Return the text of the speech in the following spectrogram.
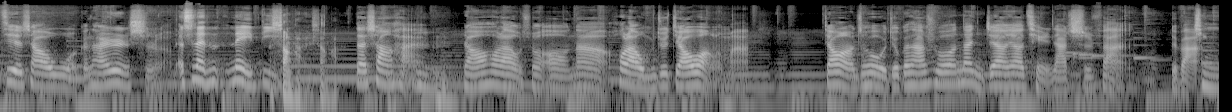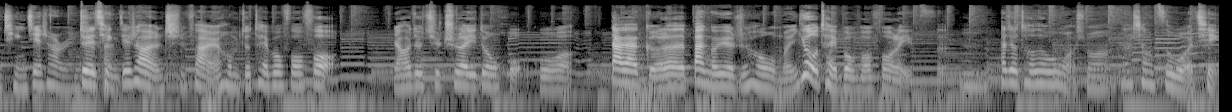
介绍我跟她认识了，呃是在内地，上海，上海，在上海。嗯。然后后来我说哦，那后来我们就交往了嘛。交往了之后，我就跟她说，那你这样要请人家吃饭，对吧？请请介绍人对，吃饭。请介绍人吃饭，然后我们就 table for four，然后就去吃了一顿火锅。大概隔了半个月之后，我们又 table for four 了一次。嗯，他就偷偷问我说：“那上次我请，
